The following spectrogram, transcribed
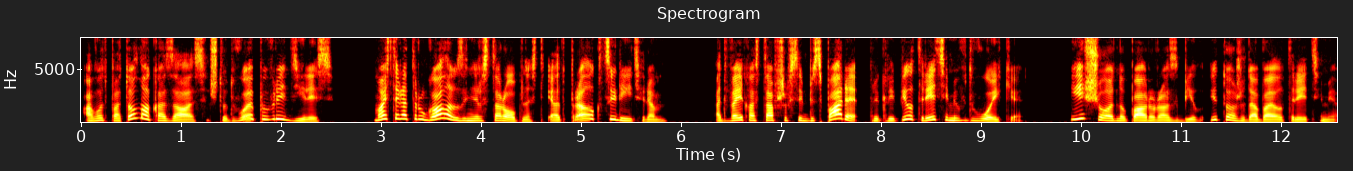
А вот потом оказалось, что двое повредились. Мастер отругал их за нерасторопность и отправил к целителям, а двоих оставшихся без пары прикрепил третьими в двойке. И еще одну пару разбил и тоже добавил третьими.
